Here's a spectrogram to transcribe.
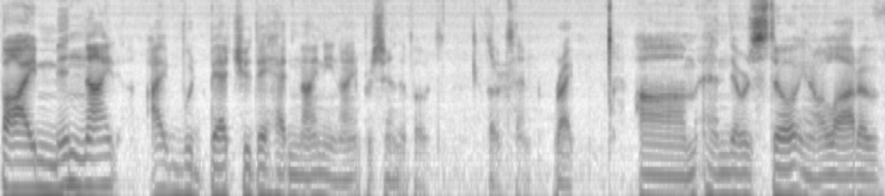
By midnight, I would bet you they had 99% of the votes votes in, right? Um, and there was still, you know, a lot of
